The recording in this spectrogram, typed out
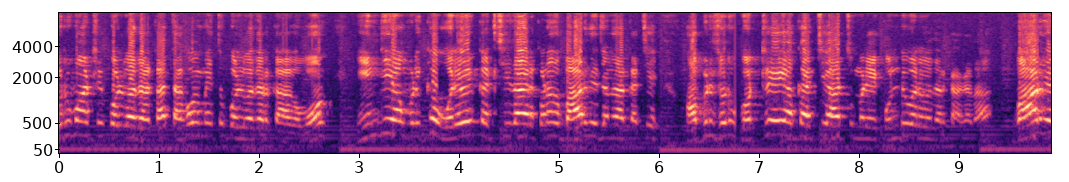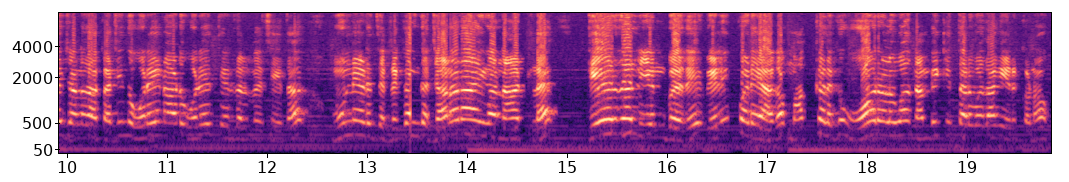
உருமாற்றிக் கொள்வதற்காக தகவமைத்துக் கொள்வதற்காகவும் இந்தியா முழுக்க ஒரே கட்சி தான் இருக்கணும் பாரதிய ஜனதா கட்சி அப்படின்னு சொல்லி ஒற்றைய கட்சி ஆட்சி முறையை கொண்டு வருவதற்காக தான் பாரதிய ஜனதா கட்சி இந்த ஒரே நாடு ஒரே தேர்தல் விஷயத்தை முன்னெடுத்துட்டு இருக்கு. இந்த ஜனநாயக நாட்டுல தேர்தல் என்பது வெளிப்படையாக மக்களுக்கு ஓரளவா நம்பிக்கை தருவதாக இருக்கணும்.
